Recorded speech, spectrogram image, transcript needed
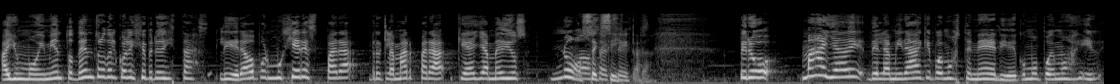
Hay un movimiento dentro del Colegio de Periodistas liderado por mujeres para reclamar para que haya medios no, No sexistas. sexista. Pero más allá de, de la mirada que podemos tener y de cómo podemos ir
